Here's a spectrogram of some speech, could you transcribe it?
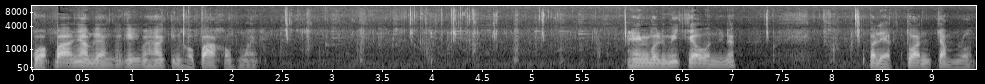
กวกปลาย่ำแรงตะกี้ไปหากินเขาปลาเขาหวยแห้งบริมิเจียวอันนี้นะปลาแดกต้วนจำหล่น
